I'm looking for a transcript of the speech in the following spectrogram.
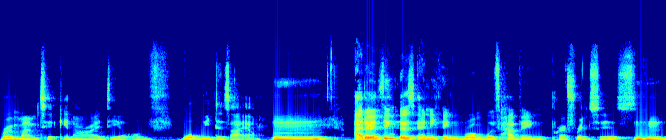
romantic in our idea of what we desire. Mm, I don't think there's anything wrong with having preferences mm-hmm.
